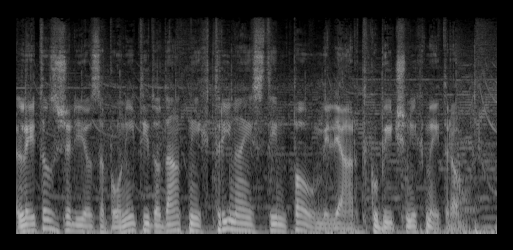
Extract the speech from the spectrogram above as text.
Letos želijo zapolniti dodatnih 13,5 milijard kubičnih metrov.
